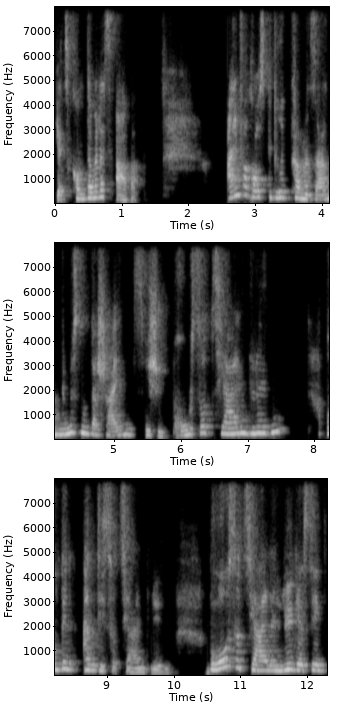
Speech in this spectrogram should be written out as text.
Jetzt kommt aber das Aber. Einfach ausgedrückt kann man sagen, wir müssen unterscheiden zwischen prosozialen Lügen und den antisozialen Lügen. Prosoziale Lüge sind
